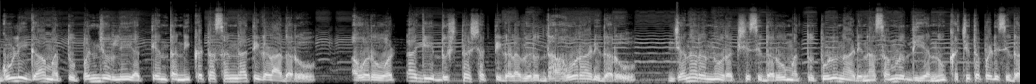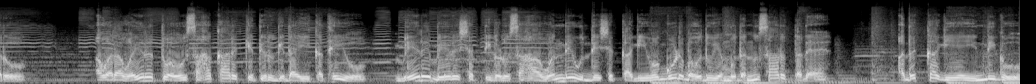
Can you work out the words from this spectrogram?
ಗುಳಿಗ ಮತ್ತು ಪಂಜುರ್ಲಿ ಅತ್ಯಂತ ನಿಕಟ ಸಂಗಾತಿಗಳಾದರು. ಅವರು ಒಟ್ಟಾಗಿ ದುಷ್ಟ ಶಕ್ತಿಗಳ ವಿರುದ್ಧ ಹೋರಾಡಿದರು. ಜನರನ್ನು ರಕ್ಷಿಸಿದರು ಮತ್ತು ತುಳುನಾಡಿನ ಸಮೃದ್ಧಿಯನ್ನು ಖಚಿತಪಡಿಸಿದರು. ಅವರ ವೈರತ್ವವು ಸಹಕಾರಕ್ಕೆ ತಿರುಗಿದ ಈ ಕಥೆಯು ಬೇರೆ ಬೇರೆ ಶಕ್ತಿಗಳು ಸಹ ಒಂದೇ ಉದ್ದೇಶಕ್ಕಾಗಿ ಒಗ್ಗೂಡಬಹುದು ಎಂಬುದನ್ನು ಸಾರುತ್ತದೆ. ಅದಕ್ಕಾಗಿಯೇ ಇಂದಿಗೂ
